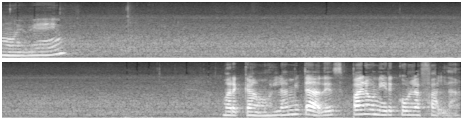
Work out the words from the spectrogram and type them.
Muy bien. Marcamos las mitades para unir con la falda.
